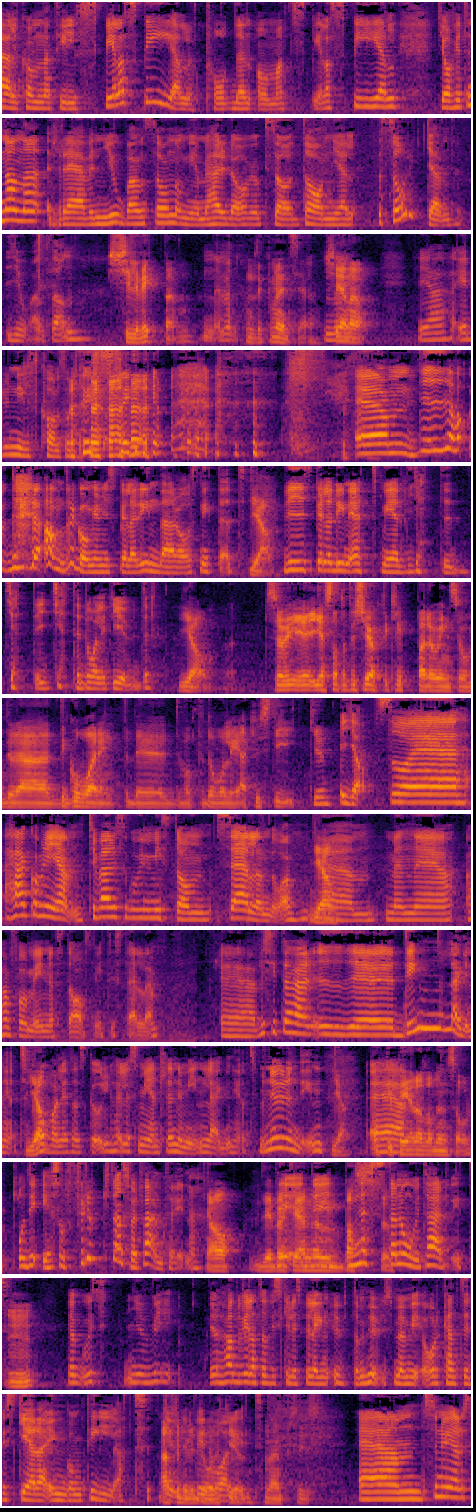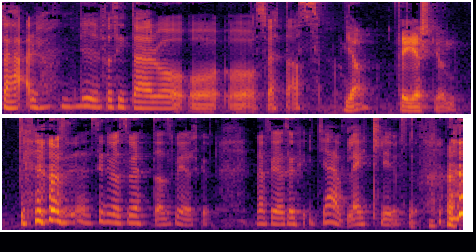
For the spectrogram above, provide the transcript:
Välkomna till Spela Spel, podden om att spela spel. Jag heter Nanna Räven Johansson och med mig här idag har vi också Daniel Sorken Johansson. Killevippen? Nej men, Det kommer jag inte säga. Tjena. ja, är du Nils Karlsson Pyssling? Ehm, vi, det är andra gången vi spelar in det här avsnittet. Ja. Vi spelade in ett med jätte, jätte, jättedåligt ljud. Ja. Så jag, jag satt och försökte klippa det och insåg det där, det går inte. Det, det var för dålig akustik. Ja, så eh, här kommer det igen. Tyvärr så går vi miste om Sälen då. Ja. Ehm, men eh, han får med i nästa avsnitt istället. Eh, vi sitter här i eh, din lägenhet Ja. för ovanlighetens skull. Eller som egentligen är min lägenhet. Men nu är den din. Ja. Eh, Ockuperad av en sork. och det är så fruktansvärt varmt här inne. Ja, det är Det, verkligen det är en bastu. nästan outhärdligt. Mm. Jag, jag, vill, jag hade velat att vi skulle spela in utomhus men vi orkar inte riskera en gång till att Att ljudet det blir blir dåligt dåligt. Nej, precis. Ehm, så nu är det så här. Vi får sitta här och, och, och svettas. Ja, för er skull. Sitter och svettas för er skull. Därför är jag så jävla äcklig just nu.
